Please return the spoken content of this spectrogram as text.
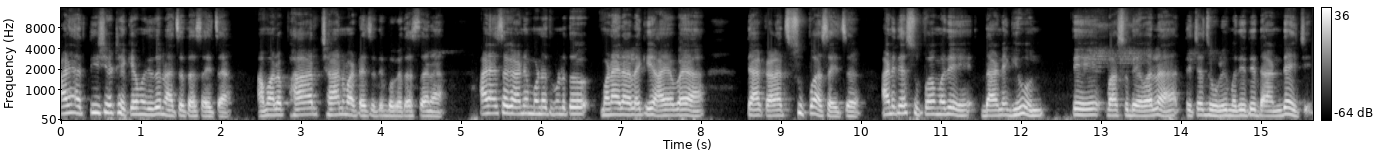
आणि अतिशय ठेक्यामध्ये तो नाचत असायचा. आम्हाला फार छान वाटायचं ते बघत असताना. आणि असं गाणं म्हणत म्हणत म्हणायला लागला की आया बाया त्या काळात सुपं असायचं. आणि त्या सुपामध्ये दाणे घेऊन ते वासुदेवाला त्याच्या झोळीमध्ये ते दाण द्यायचे.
